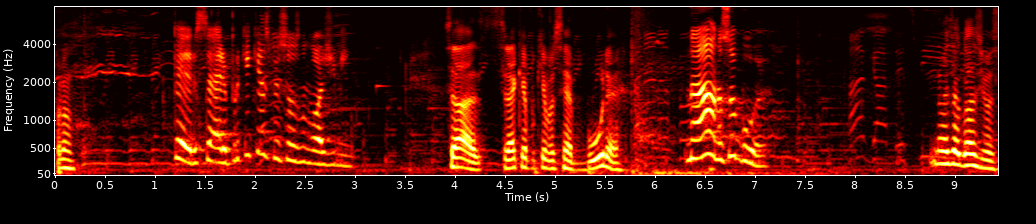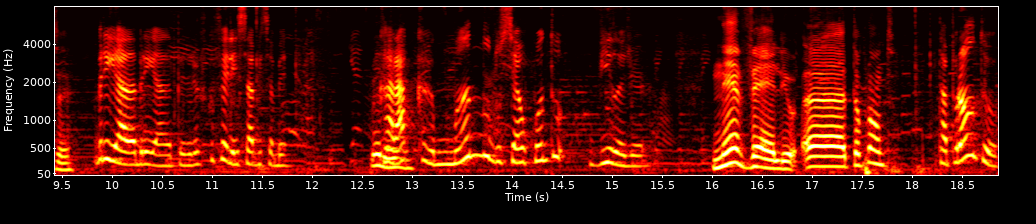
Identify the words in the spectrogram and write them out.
Pronto. Pedro, sério, por que, que as pessoas não gostam de mim? Sei lá, será que é porque você é burra? Não, eu não sou burra. Não, mas eu gosto de você. Obrigada, obrigada, Pedro. Eu fico feliz, sabe, saber. Beleza. Caraca, mano do céu, quanto villager. Né, velho? Ah, tô pronto. Tá pronto?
